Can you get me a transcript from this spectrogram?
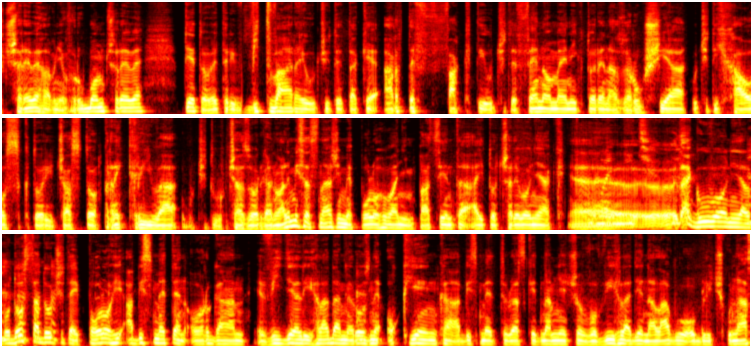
v čreve, hlavne v hrubom čreve. Tieto vetry vytvárajú určité také artefakty, určité fenomény, ktoré nás rušia, určitý chaos, ktorý často prekrýva určitú časť orgánu. Ale my sa snažíme polohovaním pacienta aj to črevo nejak e, tak uvoľniť alebo dostať do určitej polohy, aby sme ten orgán videli. Hľadáme rôzne okienka, aby sme, teda, keď nám niečo vo výhľade na ľavú obličku, na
